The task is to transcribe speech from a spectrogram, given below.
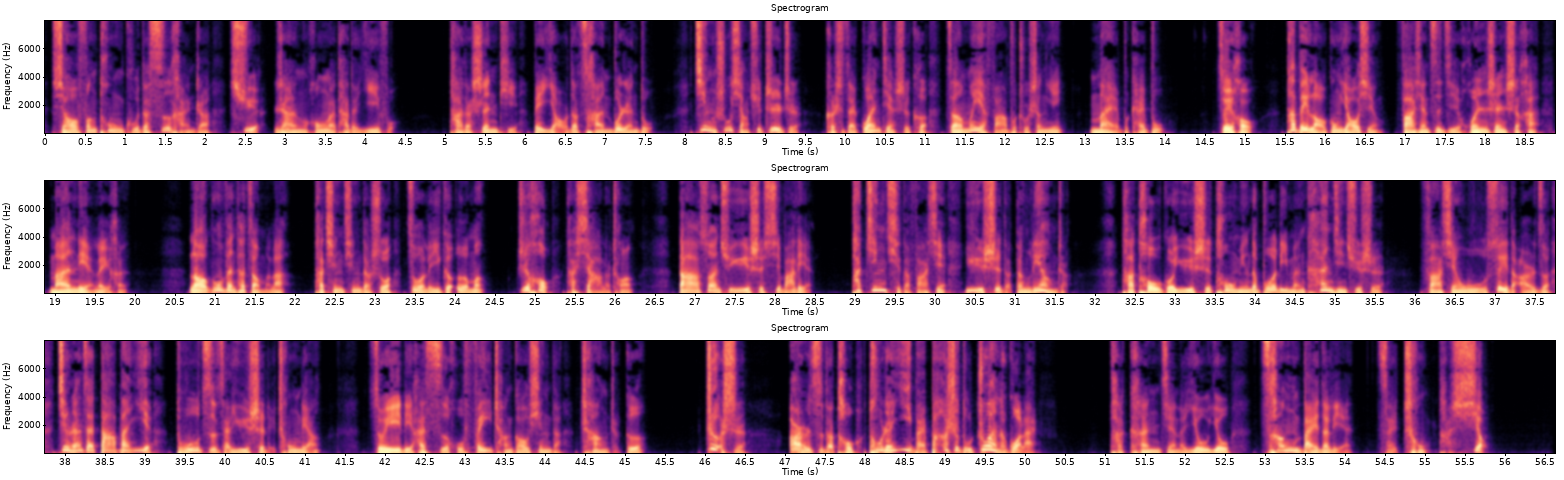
小峰痛苦地嘶喊着，血染红了他的衣服。他的身体被咬得惨不忍睹，静书想去制止，可是，在关键时刻怎么也发不出声音，迈不开步。最后，她被老公摇醒，发现自己浑身是汗，满脸泪痕。老公问她怎么了，他轻轻地说做了一个噩梦。之后，他下了床，打算去浴室洗把脸。他惊奇地发现浴室的灯亮着。他透过浴室透明的玻璃门看进去时，发现五岁的儿子竟然在大半夜独自在浴室里冲凉，嘴里还似乎非常高兴地唱着歌。这时，儿子的头突然一百八十度转了过来，他看见了悠悠苍白的脸在冲他笑。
